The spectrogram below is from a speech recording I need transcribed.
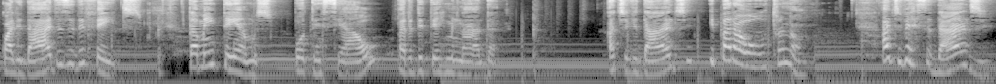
qualidades e defeitos. Também temos potencial para determinada atividade e para outra não. A diversidade,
